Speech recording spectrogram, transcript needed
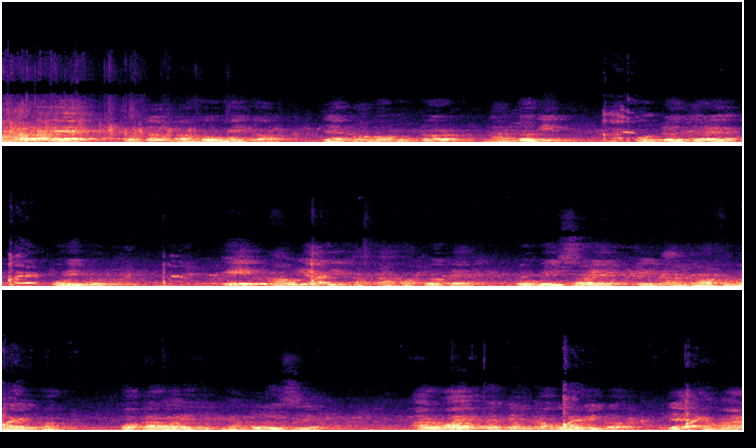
আমাৰ বাবে অত্যন্ত সৌভাগ্য যে ব্ৰহ্মপুত্ৰৰ নান্দনিক সৌন্দৰ্যৰে পৰিপূৰ্ণ। এই আউনীআটী শাখা সত্ৰতে প্ৰভু ঈশ্বৰে এই নামঘৰ সমাৰোহখন পতাৰ বাবে সিদ্ধান্ত লৈছিলে। আৰু মই অত্যন্ত গৰ্বিত যে আমাৰ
